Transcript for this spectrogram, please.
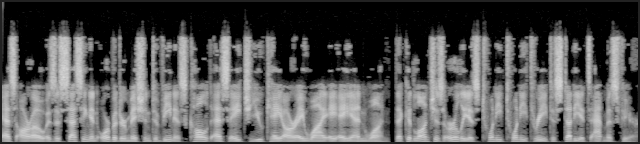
ISRO is assessing an orbiter mission to Venus called SHUKRAYAAN-1, that could launch as early as 2023 to study its atmosphere.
